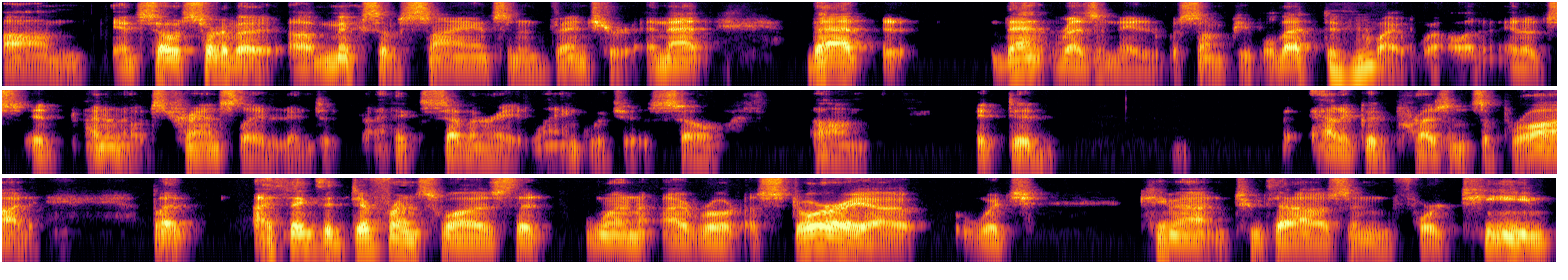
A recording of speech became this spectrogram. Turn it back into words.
Um, and so it's sort of a, a, mix of science and adventure. And that, that, that resonated with some people. That did mm-hmm. quite well. And it's, it, I don't know, it's translated into, I think, seven or eight languages. So um, it did, had a good presence abroad. But I think the difference was that when I wrote Astoria, which came out in 2014,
